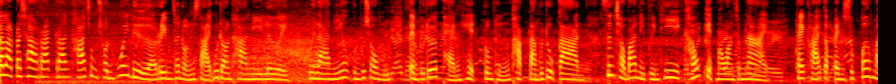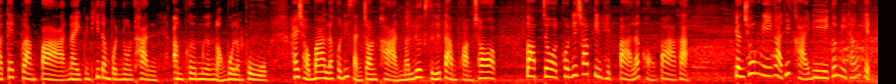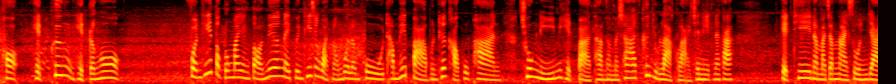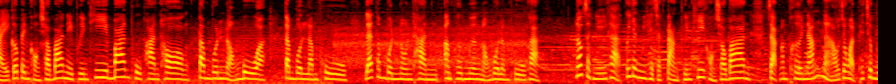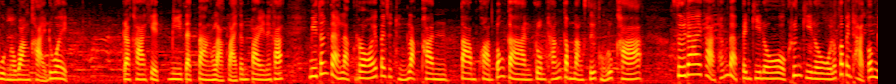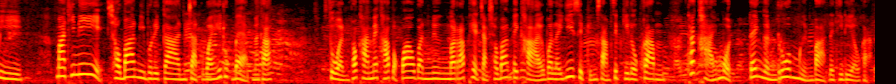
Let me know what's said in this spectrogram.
ตลาดประชารัฐร้านค้าชุมชนห้วยเดือ ริมถนนสายอุดรธานีเลย เวลานี้ค่ะคุณผู้ชม เต็มไปด้วยแผงเห็ดรวมถึงผักตามฤดูกาลซึ่งชาวบ้านในพื้นที่เขาเก็บมาวางจำหน่าย คล้ายๆ กับเป็นซูเปอร์มาร์เก็ตกลางป่า ในพื้นที่ตำบลโนนทันอำเภอเมืองหนองบัวลำพู ให้ชาวบ้านและคนที่สัญจรผ่านมาเลือกซื้อตามความชอบ ตอบโจทย์คนที่ชอบกินเห็ดป่าและของป่าค่ะ อย่างช่วงนี้ค่ะที่ขายดีก็มีทั้งเห็ดเพาะเห็ดพึ่งเห็ดระโงก ฝนที่ตกลงมาอย่างต่อเนื่องในพื้นที่จังหวัดหนองบัวลำพูทำให้ป่าบนเทือกเขาภูพาน ช่วงนี้มีเห็ดป่าตามธรรมชาติขึ้นอยู่หลากหลายชนิดนะคะ เห็ดที่นำมาจำหน่ายส่วนใหญ่ก็เป็นของชาวบ้านในพื้นที่บ้านภูพานทองตำบลหนองบัวตำบลลำพู และตำบลโนนทันอำเภอเมืองหนองบัวลำพูค่ะ นอกจากนี้ค่ะ ก็ยังมีเห็ดจากต่างพื้นที่ของชาวบ้าน จากอำเภอน้ำหนาวจังหวัดเพชรบูรณ์มาวางขายด้วย ราคาเห็ดมีแตกต่างหลากหลายกันไปนะคะ มีตั้งแต่หลักร้อยไปจนถึงหลักพันตามความต้องการรวมทั้งกำลังซื้อของลูกค้า ซื้อได้ค่ะ ทั้งแบบเป็นกิโล ครึ่งกิโล แล้วก็เป็นถาดก็มี มาที่นี่ชาวบ้านมีบริการจัดไว้ให้ทุกแบบนะคะ ส่วนพ่อค้าแม่ค้าบอกว่าวันหนึ่งมารับเห็ดจากชาวบ้านไปขายวันละ 20-30 กิโลกรัม ถ้าขายหมดได้เงินร่วมหมื่นบาทเลยทีเดียวค่ะ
